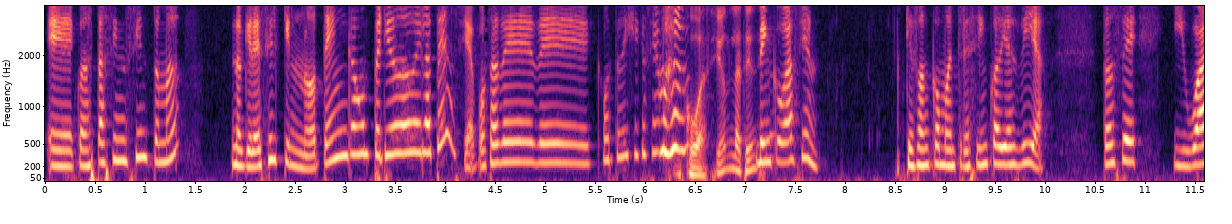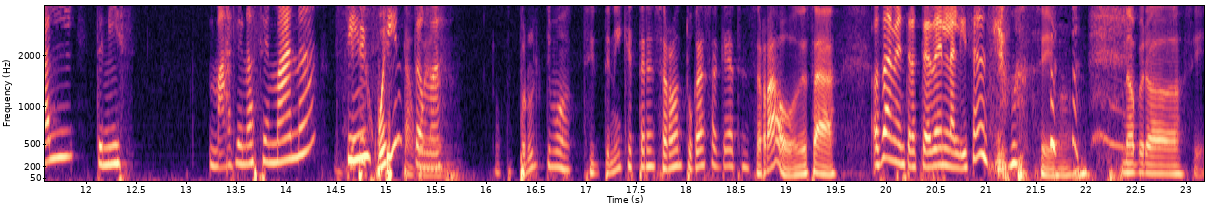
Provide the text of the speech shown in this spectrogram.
eh, cuando está sin síntomas, no quiere decir que no tenga un periodo de latencia, o sea, de, de ¿cómo te dije que se llama? Incubación, latencia. De incubación, que son como entre 5 a 10 días. Entonces, igual tenéis más de una semana ¿Qué sin cuesta, síntomas. Por último, si tenéis que estar encerrado en tu casa, quédate encerrado. O sea, O sea, mientras te den la licencia. Sí, no. no, pero sí.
